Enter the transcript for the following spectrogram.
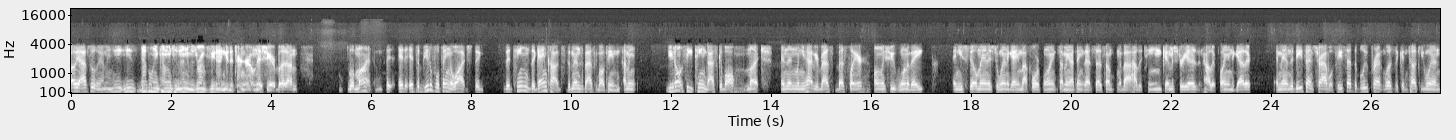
Oh yeah, absolutely. I mean, he he's definitely coming to the end of his rope if he doesn't get it turned around this year. But um, Lamont, it, it, it's a beautiful thing to watch. The the team, the Gamecocks, the men's basketball team. I mean, you don't see team basketball much, and then when you have your best best player only shoot one of eight, and you still manage to win a game by four points. I mean, I think that says something about how the team chemistry is and how they're playing together. And man, the defense travels. He said the blueprint was the Kentucky win,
